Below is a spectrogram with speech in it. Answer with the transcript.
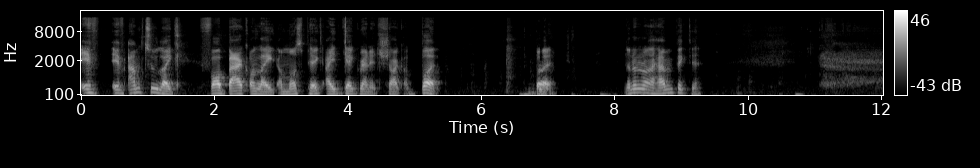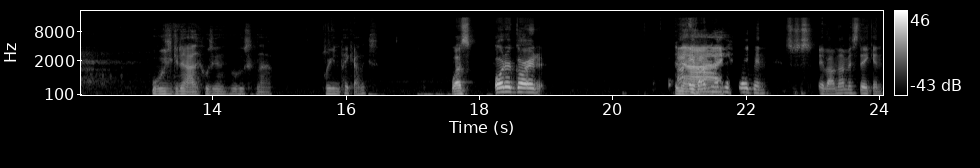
If if I'm to like fall back on like a must pick, I get Granit Xhaka. But but no no no I haven't picked it. Who's gonna who's gonna who's gonna who are you gonna pick, Alex? Was Odegaard I- if I'm not mistaken, if I'm not mistaken,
